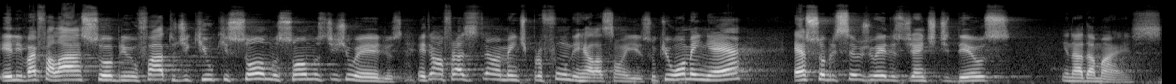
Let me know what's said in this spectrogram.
ele vai falar sobre o fato de que o que somos, somos de joelhos. Ele tem uma frase extremamente profunda em relação a isso. O que o homem é, é sobre seus joelhos diante de Deus e nada mais.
